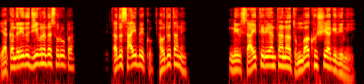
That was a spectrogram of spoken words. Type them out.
ಯಾಕಂದ್ರೆ ಇದು ಜೀವನದ ಸ್ವರೂಪ. ಅದು ಸಾಯ್ಬೇಕು. ಹೌದು ತಾನೆ? ನೀವು ಸಾಯ್ತೀರಿ ಅಂತ ನಾ ತುಂಬಾ ಖುಷಿಯಾಗಿದ್ದೀನಿ.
